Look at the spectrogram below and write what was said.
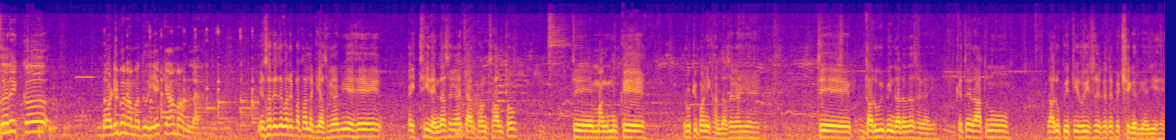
ਸਰ ਇੱਕ ਬੋਡੀ ਬਰਾਮਦ ਹੋਈ ਹੈ ਕੀ ਮਾਮਲਾ ਹੈ ਇਹ ਸਰ ਇਹਦੇ ਬਾਰੇ ਪਤਾ ਲੱਗਿਆ ਸੀਗਾ ਵੀ ਇਹ ਇੱਥੇ ਹੀ ਰਹਿੰਦਾ ਸੀਗਾ 4-5 ਸਾਲ ਤੋਂ ਤੇ ਮੰਗ ਮੁੱਕ ਕੇ ਰੋਟੀ ਪਾਣੀ ਖਾਂਦਾ ਸੀਗਾ ਜੀ ਇਹ ਤੇ दारू ਵੀ ਪੀਂਦਾ ਰਹਿੰਦਾ ਸੀਗਾ ਜੀ ਕਿਤੇ ਰਾਤ ਨੂੰ दारू ਪੀਤੀ ਹੋਈ ਸੀ ਕਿਤੇ ਪਿੱਛੇ ਗਿਰ ਗਿਆ ਜੀ ਇਹ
